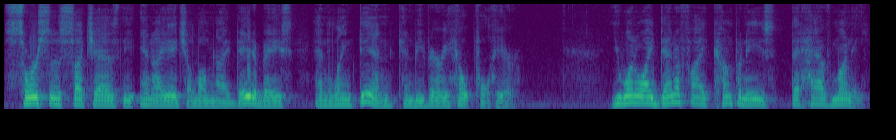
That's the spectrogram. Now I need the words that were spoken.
Sources such as the NIH Alumni Database and LinkedIn can be very helpful here. You want to identify companies that have money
